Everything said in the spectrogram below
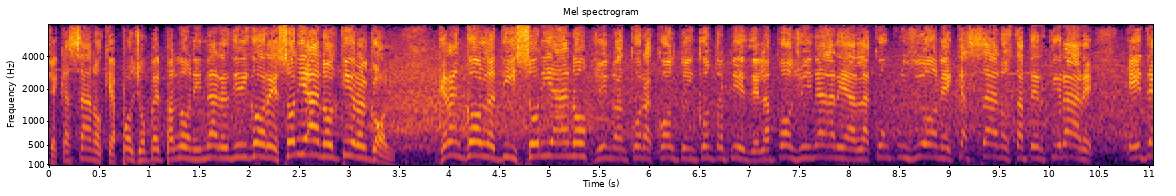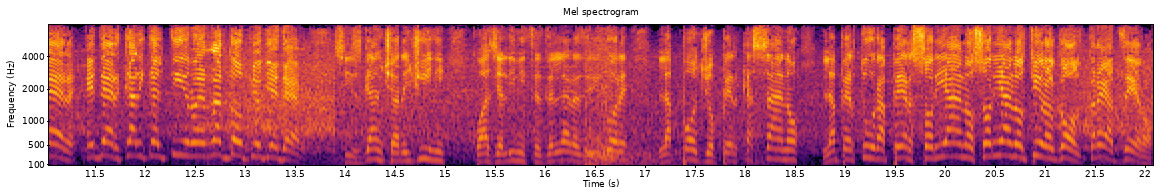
c'è Cassano che appoggia un bel pallone in area di rigore, Soriano il tiro e il gol. Gran gol di Soriano, Genoa ancora colto in contropiede, l'appoggio in area, la conclusione, Cassano sta per tirare, Eder, Eder carica il tiro e il raddoppio di Eder. Si sgancia Regini quasi al limite dell'area di rigore, l'appoggio per Cassano, l'apertura per Soriano, Soriano il tiro il gol, 3-0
